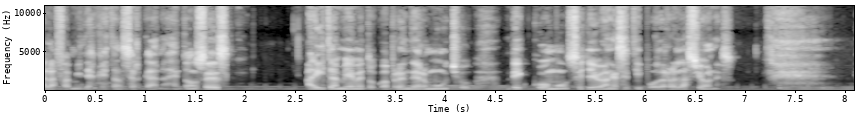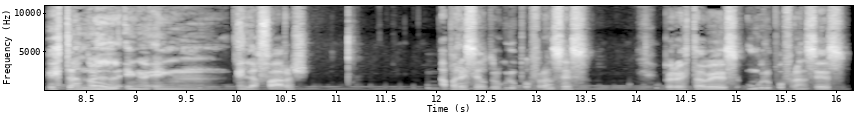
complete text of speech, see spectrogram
a las familias que están cercanas. Entonces, ahí también me tocó aprender mucho de cómo se llevan ese tipo de relaciones. Estando en, en, en la Farge, aparece otro grupo francés, pero esta vez un grupo francés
